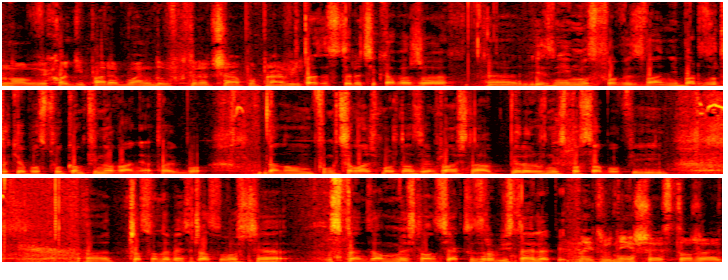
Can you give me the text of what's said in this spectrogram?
no wychodzi parę błędów, które trzeba poprawić. Praca jest tyle ciekawa, że e, jest w niej mnóstwo wyzwań i bardzo takiego po prostu kombinowania, tak? bo daną funkcjonalność można zaimplementować na wiele różnych sposobów i e, czasem najwięcej czasu właśnie spędzam myśląc, jak to zrobić najlepiej. Najtrudniejsze jest to, że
